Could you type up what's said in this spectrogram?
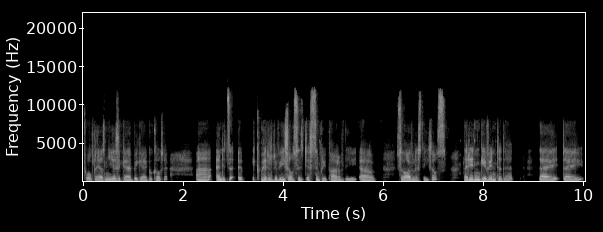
12,000 years ago, big agriculture. Uh, and it's a, a, competitive ethos is just simply part of the uh, survivalist ethos. They didn't give in to that. They they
